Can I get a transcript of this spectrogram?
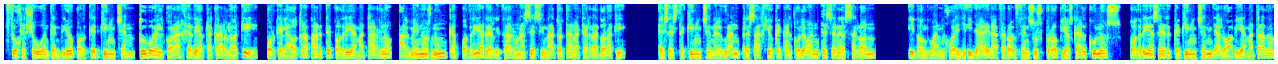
Zugeshu entendió por qué Kim Chen tuvo el coraje de atacarlo aquí, porque la otra parte podría matarlo, al menos nunca podría realizar un asesinato tan aterrador aquí. ¿Es este Kim Chen el gran presagio que calculó antes en el salón? ¿Y Dong Wanhui ya era feroz en sus propios cálculos? ¿Podría ser que Kim Chen ya lo había matado?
